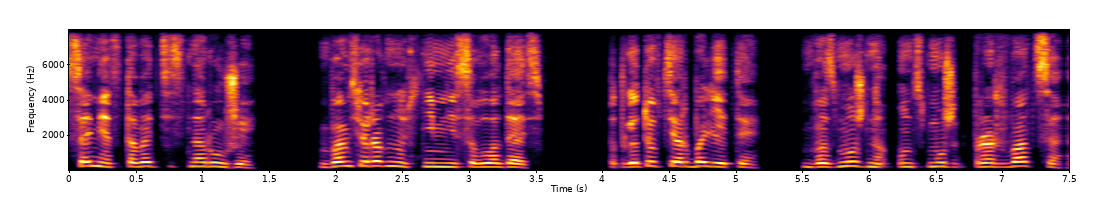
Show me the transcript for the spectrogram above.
«Сами оставайтесь снаружи. Вам все равно с ним не совладать. Подготовьте арбалеты. Возможно, он сможет прорваться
